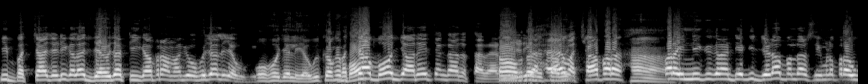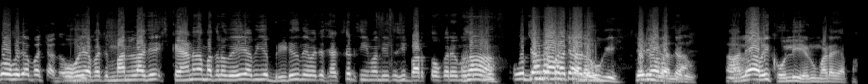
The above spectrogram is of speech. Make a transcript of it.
ਕਿ ਬੱਚਾ ਜਿਹੜੀ ਗੱਲ ਆ ਜਿਹੋ ਜਿਹਾ ਟੀਕਾ ਭਰਾਵਾਂਗੇ ਉਹੋ ਜਿਹਾ ਲਿਜਾਊਗੀ ਉਹੋ ਜਿਹਾ ਲਿਆਊਗੀ ਕਿਉਂਕਿ ਬੱਚਾ ਬਹੁਤ ਜ਼ਿਆਦਾ ਚੰਗਾ ਦਿੱਤਾ top ਜਿਹੜੀ ਹੈ। ਅੱਛਾ ਪਰ ਹਾਂ। ਪਰ ਇੰਨੀ ਕੁ ਗਾਰੰਟੀ ਹੈ ਕਿ ਜਿਹੜਾ ਬੰਦਾ ਸੀਮਨ ਭਰਾਊਗਾ ਉਹੋ ਜਿਹਾ ਬੱਚਾ ਦਊਗਾ ਉਹੋ ਜਿਹਾ ਬੱਚਾ ਮੰਨ ਲਾ ਜੇ ਕਹਿਣ ਦਾ ਮਤਲਬ ਇਹ ਆ ਵੀ ਇਹ ਬਰੀਡਿੰਗ ਦੇ ਵਿੱਚ ਸੈਕਸਰ ਸੀਮਨ ਦੀ ਤੁਸੀਂ ਵਰਤੋਂ ਕਰੋਗੇ ਹਾਂ ਦਾ ਚੰਗਾ ਬੱਚਾ ਬੱਚਾ ਦਊਗੀ ਜਿਹੜੀ ਗੱਲ ਬੱਚਾ। ਹਾਂ ਲਿਆ ਬਈ ਖੋਲੀ ਇਹਨੂੰ ਮਾੜਾ ਜਿਹਾ ਆਪਾਂ।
